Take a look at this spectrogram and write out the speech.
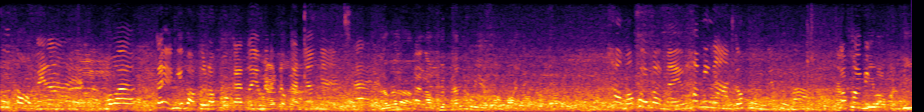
คือตอบไม่ได้อะค่ะ เพราะว่าก็อย่างที่บอกคือเราโฟกัสเรายังไม่ได้โฟกัสเรื่องงานใช่แล้วเวลาแต่เราคุณนั่งคุยกับเขาบ่อยถามว่าคุยบ่อยไหมถ้ามีงานก็คุยไม่คุยบ้างก็คุยมีว่าฝันดี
